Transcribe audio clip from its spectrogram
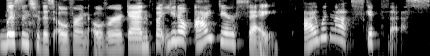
listen to this over and over again. But you know, I dare say I would not skip this.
